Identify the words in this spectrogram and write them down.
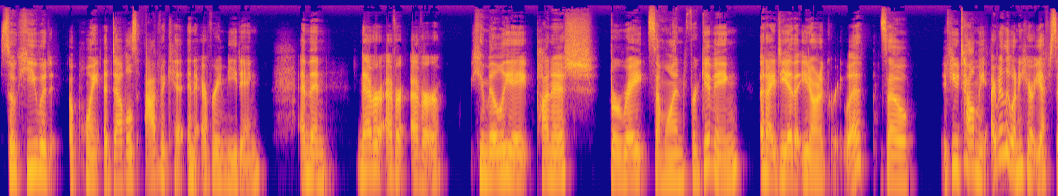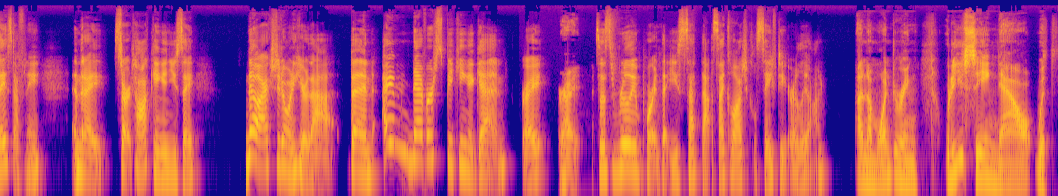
So he would appoint a devil's advocate in every meeting and then never, ever, ever humiliate, punish, berate someone for giving an idea that you don't agree with. So if you tell me, I really want to hear what you have to say, Stefanie, and then I start talking and you say, no, I actually don't want to hear that, then I'm never speaking again. Right. Right. So it's really important that you set that psychological safety early on. And I'm wondering, what are you seeing now with,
